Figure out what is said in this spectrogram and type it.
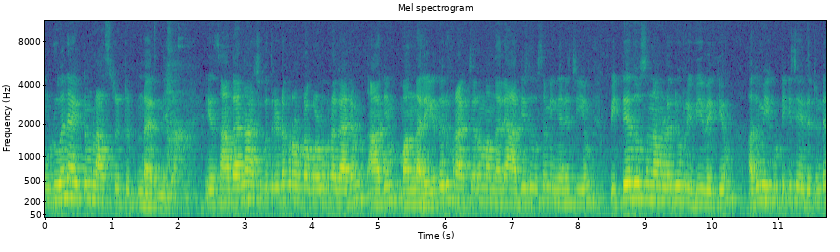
മുഴുവനായിട്ടും പ്ലാസ്റ്റർ ഇട്ടിട്ടുണ്ടായിരുന്നില്ല. ഈ സാധാരണ ആശുപത്രിയുടെ പ്രോട്ടോകോൾ പ്രകാരം ആദ്യം വന്നാൽ ഏതൊരു ഫ്രാക്ചറും വന്നാൽ ആദ്യ ദിവസം ഇങ്ങനെ ചെയ്യും. പിറ്റേ ദിവസം നമ്മളൊരു റിവ്യൂ വെക്കും. അതും ഈ കുട്ടിക്ക് ചെയ്തിട്ടുണ്ട്.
